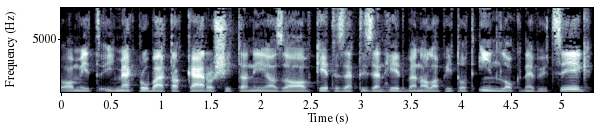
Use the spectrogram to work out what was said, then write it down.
amit így megpróbáltak károsítani, az a 2017-ben alapított Inlock nevű cég,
